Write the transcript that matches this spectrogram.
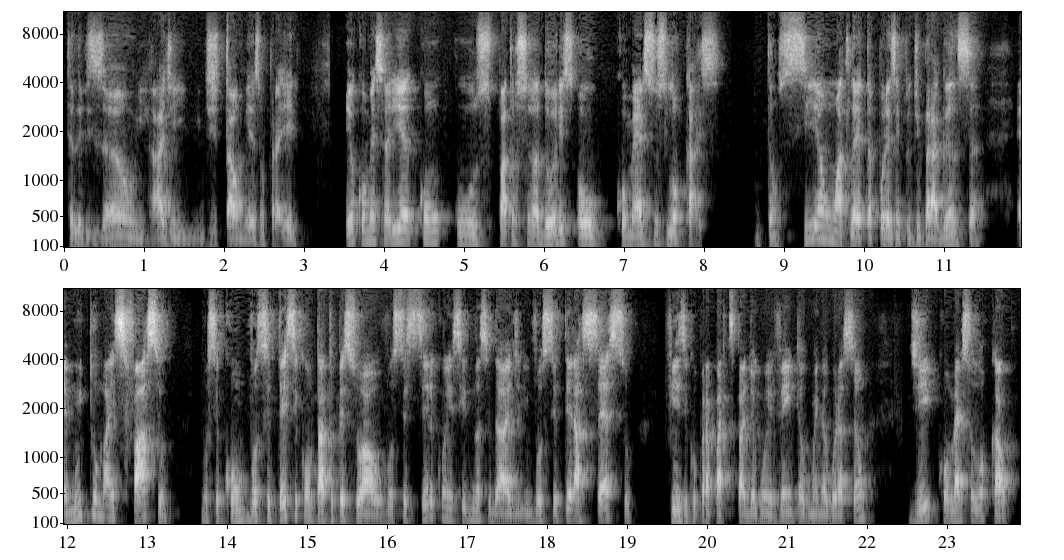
televisão, em rádio, em digital mesmo para ele. Eu começaria com os patrocinadores ou comércios locais. Então, se é um atleta, por exemplo, de Bragança, é muito mais fácil você, você ter esse contato pessoal, você ser conhecido na cidade e você ter acesso físico para participar de algum evento, alguma inauguração, de comércio local.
